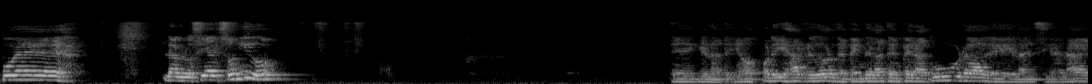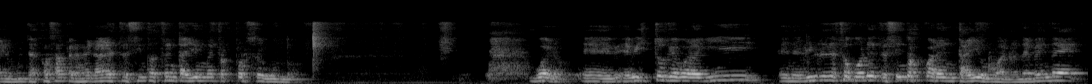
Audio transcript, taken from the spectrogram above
pues la velocidad del sonido, eh, que la teníamos por ahí alrededor, depende de la temperatura, de la densidad del aire, muchas cosas, pero en general es 331 metros por segundo. Bueno, eh, he visto que por aquí en el libro de esto pone 341. Bueno, depende,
